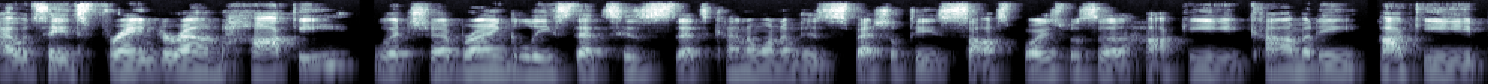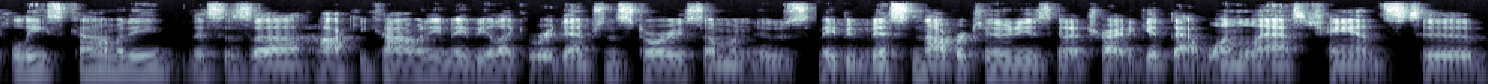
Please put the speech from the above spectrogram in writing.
I would say it's framed around hockey, which uh, Brian Galise that's his that's kind of one of his specialties. Sauce Boys was a hockey comedy, hockey police comedy. This is a hockey comedy, maybe like a redemption story. Someone who's maybe missed an opportunity is going to try to get that one last chance to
